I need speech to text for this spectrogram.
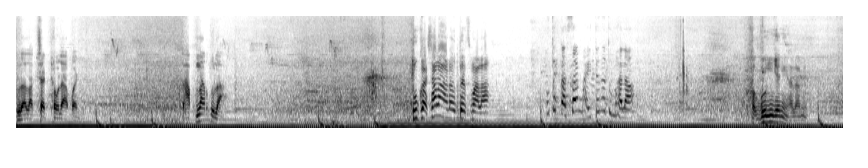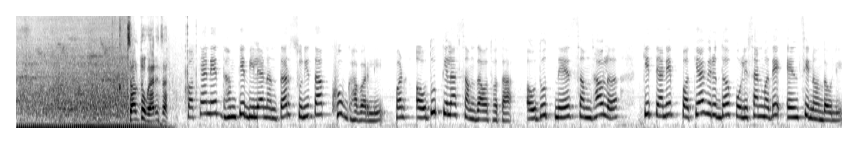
तुला लक्षात ठेवलं आपण. कापणार तुला. तू कशाला अडवतेस मला? हो, ते कसं आहे माहिती ना तुम्हाला? फगून घे निघाला मी. चल तू घरी चल. पक्याने धमकी दिल्यानंतर सुनीता खूप घाबरली पण अवधूत तिला समजावत होता. अवधूतने समजावलं की त्याने पक्याविरुद्ध पोलिसांमध्ये एन सी नोंदवली.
